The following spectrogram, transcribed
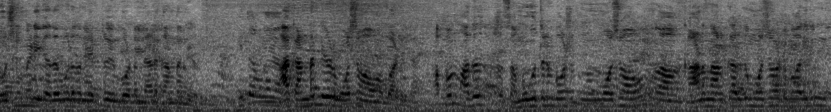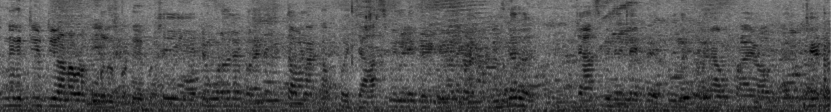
സോഷ്യൽ മീഡിയയ്ക്ക് അതുപോലെ തന്നെ ഏറ്റവും ഇമ്പോർട്ടന്റ് ആണ് കണ്ടന്റുകൾ. ആ കണ്ടന്റുകൾ മോശമാവാൻ പാടില്ല. അപ്പം അത് സമൂഹത്തിനും മോശം മോശമാവും കാണുന്ന ആൾക്കാർക്ക് മോശമായിട്ട് ബാധിക്കും നെഗറ്റിവിറ്റിയാണ് അവിടെ കൂടുതൽ സ്പ്രെഡ് ചെയ്യപ്പെടുന്നത്. ഏറ്റവും കൂടുതൽ പറയുന്നത് ഇത്തവണ കപ്പ് ജാസ്മിനിലേക്ക് എത്തും അല്ലെങ്കിൽ വിന്നർ ജാസ്മിനിലേക്ക് എത്തും എന്നൊരു അഭിപ്രായമാണ് ചേട്ടൻ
